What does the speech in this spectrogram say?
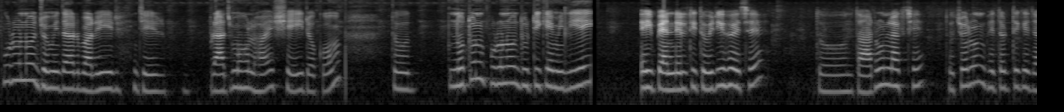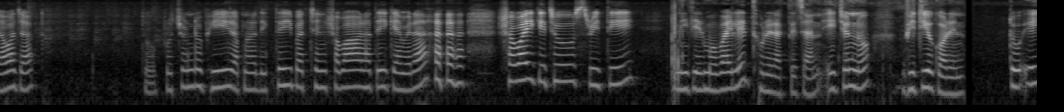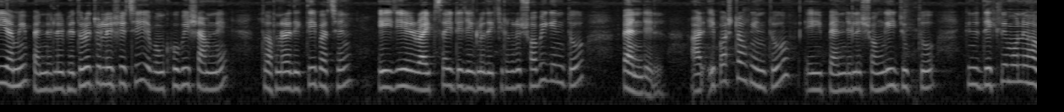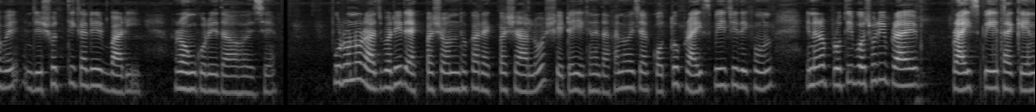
পুরনো জমিদার বাড়ির যে রাজমহল হয়, সেই রকম। তো নতুন পুরনো দুটিকে মিলিয়েই এই প্যান্ডেলটি তৈরি হয়েছে। তো দারুণ লাগছে। তো চলুন ভেতর দিকে যাওয়া যাক। তো প্রচণ্ড ভিড়, আপনারা দেখতেই পাচ্ছেন সবার হাতেই ক্যামেরা। সবাই কিছু স্মৃতি নিজের মোবাইলে ধরে রাখতে চান, এই জন্য ভিডিও করেন। তো এই আমি প্যান্ডেলের ভেতরে চলে এসেছি এবং খুবই সামনে। তো আপনারা দেখতেই পাচ্ছেন, এই যে রাইট সাইডে যেগুলো দেখছিলেন সবই কিন্তু প্যান্ডেল। আর এ পাশটাও কিন্তু এই প্যান্ডেলের সঙ্গেই যুক্ত। কিন্তু দেখলে মনে হবে যে সত্যিকারের বাড়ি রং করে দেওয়া হয়েছে। পুরনো রাজবাড়ির এক পাশে অন্ধকার এক পাশে আলো, সেটাই এখানে দেখানো হয়েছে। আর কত প্রাইস পেয়েছে দেখুন। এনারা প্রতি বছরই প্রায় প্রাইজ পেয়ে থাকেন।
